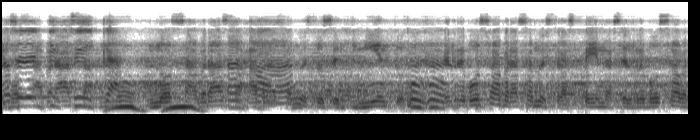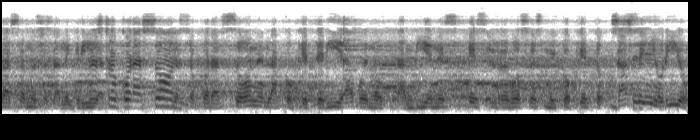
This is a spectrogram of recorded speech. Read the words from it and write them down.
nos identifica. Abraza, no, nos abraza, Ajá. abraza nuestros sentimientos. Ujú. El rebozo abraza nuestras penas, el rebozo abraza nuestras alegrías. Nuestro corazón. Nuestro corazón en la coquetería, bueno, también es, es el rebozo es muy coqueto. Da Sí. señorío.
